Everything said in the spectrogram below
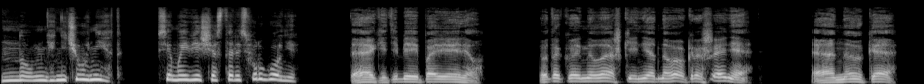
«Но у меня ничего нет. Все мои вещи остались в фургоне». «Так и тебе и поверил. У такой милашки ни одного украшения. А ну-ка!»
